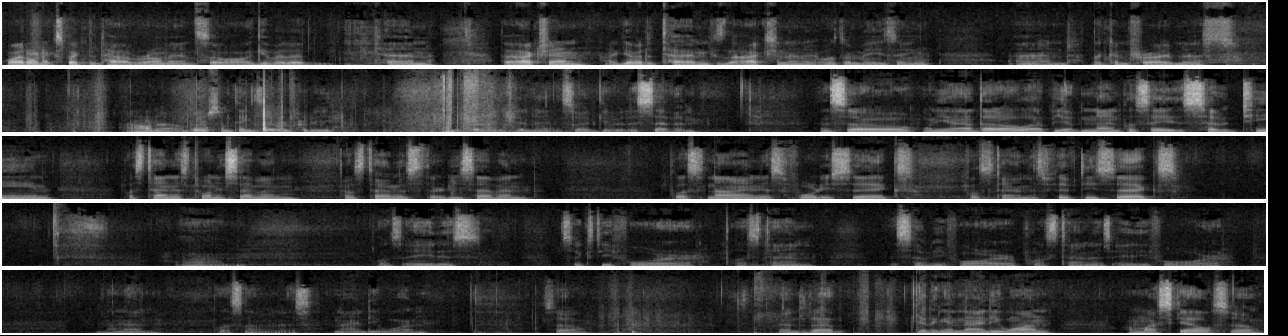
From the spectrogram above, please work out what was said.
well, I don't expect it to have romance, so I'll give it a 10. The action, I give it a 10 because the action in it was amazing. And the contrivedness, I don't know. There were some things that were pretty contrived in it, so I'd give it a 7. And so when you add that all up, you have 9 plus 8 is 17, plus 10 is 27, plus 10 is 37, plus 9 is 46 plus 10 is 56. Um, plus 8 is 64. Plus 10 is 74. Plus 10 is 84. And then plus 7 is 91. So I ended up getting a 91 on my scale. So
